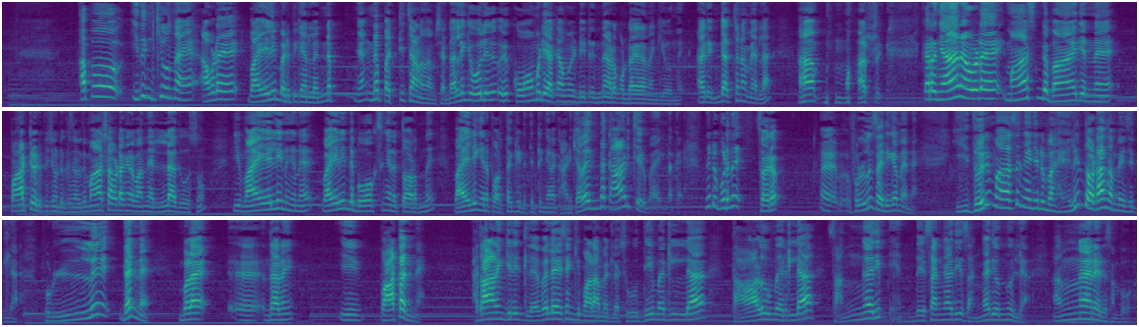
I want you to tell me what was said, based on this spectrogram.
അപ്പോൾ ഇത് എനിക്ക് ഒന്ന് അവിടെ വയലിൻ പഠിപ്പിക്കാനല്ല എന്നെ ഞാൻ എന്നെ പറ്റിച്ചാണ് സംശയമുണ്ട് അല്ലെങ്കിൽ ഓൽ ഒരു കോമഡി ആക്കാൻ വേണ്ടിയിട്ട് എന്നെ അവിടെ കൊണ്ടുപോയാന്ന് എനിക്ക് അത് എന്റെ അച്ഛനമ്മയല്ല ആ മാഷ്. കാരണം ഞാൻ അവിടെ മാഷിന്റെ ഭാര്യ എന്നെ പാട്ട് പഠിപ്പിച്ചുകൊണ്ടിരിക്കുന്ന സമയത്ത് മാഷ് അവിടെ അങ്ങനെ വന്ന എല്ലാ ദിവസവും ഈ വയലിൻ ഇങ്ങനെ വയലിന്റെ ബോക്സ് ഇങ്ങനെ തുറന്ന് വയലിൻ ഇങ്ങനെ പുറത്തേക്ക് എടുത്തിട്ട് ഇങ്ങനെ കാണിക്കും. അതായത് ഇന്നെ കാണിച്ചു തരും വയലിനൊക്കെ. എന്നിട്ട് ഇവിടുന്ന് സ്വരം ഫുള്ള് സരിഗം തന്നെ. ഇതൊരു മാസം കഴിഞ്ഞിട്ട് വയലിൻ തൊടാൻ സമ്മതിച്ചിട്ടില്ല. ഫുള്ള് ഇതന്നെ. ഇവളെ എന്താണ് ഈ പാട്ടന്നെ. അതാണെങ്കിൽ ലെവലേശെങ്കിൽ പാടാൻ പറ്റില്ല ശ്രുതിയും വരില്ല താളവും വരില്ല സംഗതി എന്ത് സംഗതി സംഗതി ഒന്നുമില്ല. അങ്ങനെ ഒരു സംഭവം.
